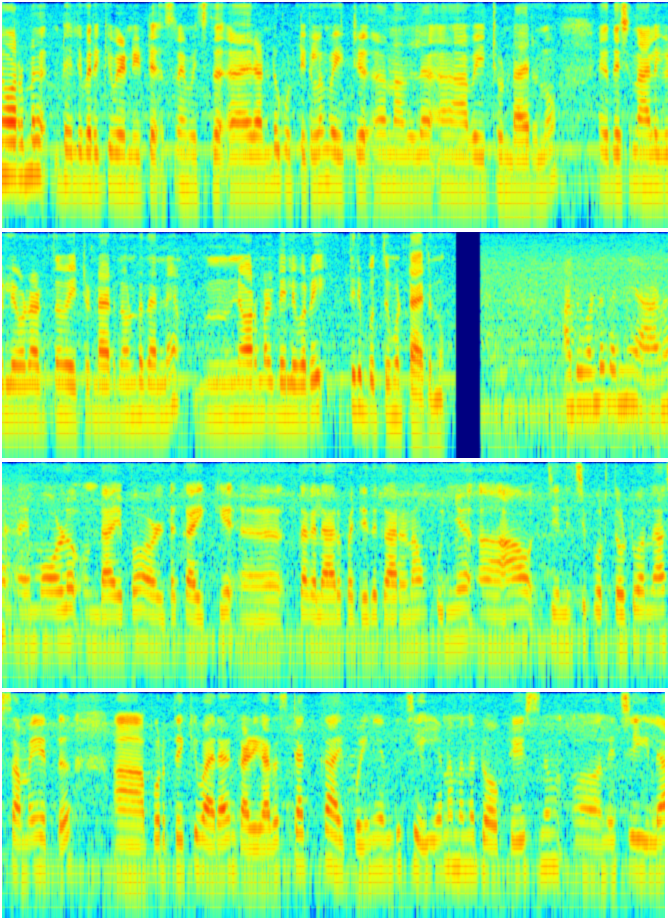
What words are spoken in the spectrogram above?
നോർമൽ ഡെലിവറിക്ക് വേണ്ടിയിട്ട് ശ്രമിച്ചത്. രണ്ട് കുട്ടികളും വെയിറ്റ് നല്ല വെയിറ്റ് ഉണ്ടായിരുന്നു. ഏകദേശം നാല് കിലോയോട് വെയിറ്റ് ഉണ്ടായിരുന്നതുകൊണ്ട് തന്നെ നോർമൽ ഡെലിവറി ഇത്തിരി ബുദ്ധിമുട്ടായിരുന്നു. അതുകൊണ്ട് തന്നെയാണ് മോൾ ഉണ്ടായപ്പോൾ അവളുടെ കൈക്ക് തകരാറ് പറ്റിയത്. കാരണം കുഞ്ഞ് ആ ജനിച്ച് പുറത്തോട്ട് വന്ന ആ സമയത്ത് പുറത്തേക്ക് വരാൻ കഴിയാതെ സ്റ്റക്കായിപ്പോയി. ഇനി എന്ത് ചെയ്യണമെന്ന് ഡോക്ടേഴ്സിനും നിശ്ചയില്ല.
